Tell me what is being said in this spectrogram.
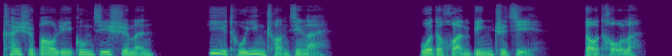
开始暴力攻击石门，意图硬闯进来。我的缓兵之计到头了。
